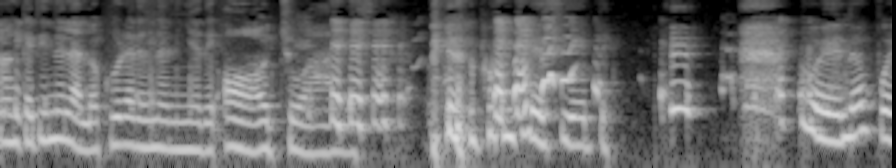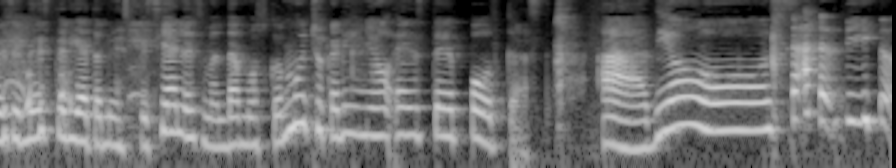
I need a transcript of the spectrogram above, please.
aunque tiene la locura de una niña de ocho años, pero cumple siete. Bueno, pues en este día tan especial les mandamos con mucho cariño este podcast. Adiós. Adiós.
